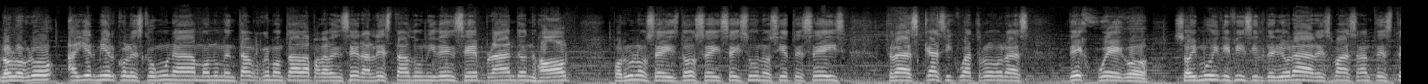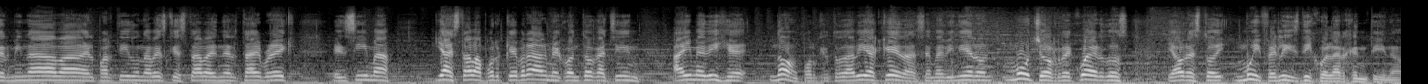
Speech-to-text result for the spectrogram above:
Lo logró ayer miércoles con una monumental remontada para vencer al estadounidense Brandon Holt por 1-6, 2-6, 6-1, 7-6 tras casi cuatro horas de juego. Soy muy difícil de llorar. Es más, antes terminaba el partido una vez que estaba en el tiebreak encima ya estaba por quebrar, me contó Cachín. Ahí me dije, no, porque todavía queda, se me vinieron muchos recuerdos y ahora estoy muy feliz, dijo el argentino.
